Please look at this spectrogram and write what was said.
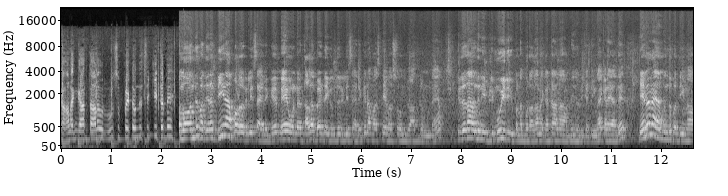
காலங்காத்தால ஒரு ரூசு போயிட்டு வந்து சிக்கிட்டமே. நம்ம வந்து பார்த்தீங்கன்னா தீனா படம் ரிலீஸ் ஆயிருக்கு. மே ஒன்று தலை பர்த்டேக்கு வந்து ரிலீஸ் ஆயிருக்கு. நான் ஃபஸ்ட்டே ஃபஸ்ட்டு வந்து பார்த்துட்டு வந்தேன் இதை தான் வந்து நீ இப்படி மூவி ரிவ்யூ பண்ண போகிறா நான் கட்டானா அப்படின்னு சொல்லி கேட்டிங்கன்னா கிடையாது. என்னென்ன வந்து பார்த்தீங்கன்னா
